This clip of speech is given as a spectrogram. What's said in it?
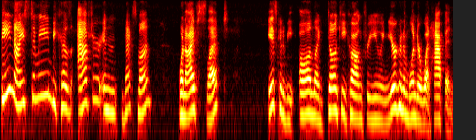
Be nice to me because after in next month, when I've slept, it's going to be on like Donkey Kong for you, and you're going to wonder what happened.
